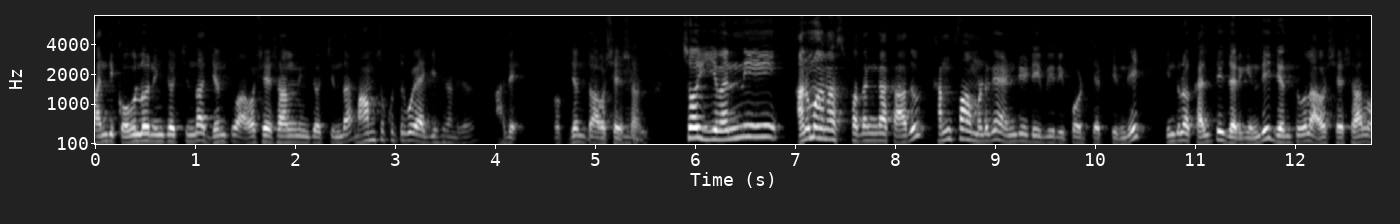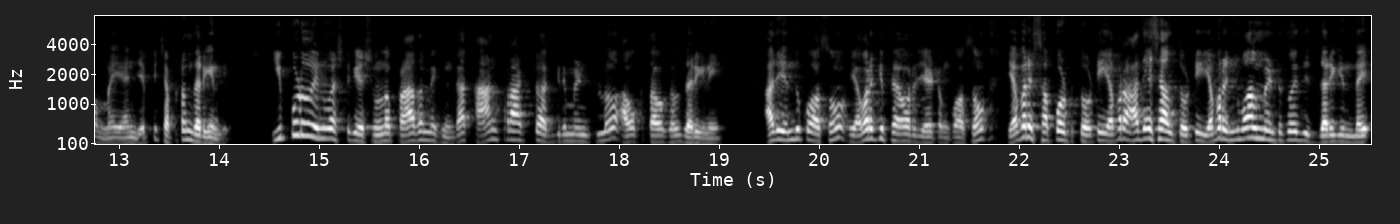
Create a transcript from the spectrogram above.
పంది కొవ్వులో నుంచి వచ్చిందా? జంతు అవశేషాల నుంచి వచ్చిందా? మాంసకుత్తులు కూడా యాడ్ చేశారంట కదా? అదే జంతు అవశేషాలు. సో ఇవన్నీ అనుమానాస్పదంగా కాదు కన్ఫామ్డ్గా ఎన్డీడీబీ రిపోర్ట్ చెప్పింది. ఇందులో కల్తీ జరిగింది జంతువుల అవశేషాలు ఉన్నాయి అని చెప్పి చెప్పడం జరిగింది. ఇప్పుడు ఇన్వెస్టిగేషన్లో ప్రాథమికంగా కాంట్రాక్ట్ అగ్రిమెంట్లో అవకతవకలు జరిగినాయి. అది ఎందుకోసం? ఎవరికి ఫేవర్ చేయడం కోసం? ఎవరి సపోర్ట్ తోటి? ఎవరి ఆదేశాలతోటి ఎవరి ఇన్వాల్వ్మెంట్తో ఇది జరిగింది?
